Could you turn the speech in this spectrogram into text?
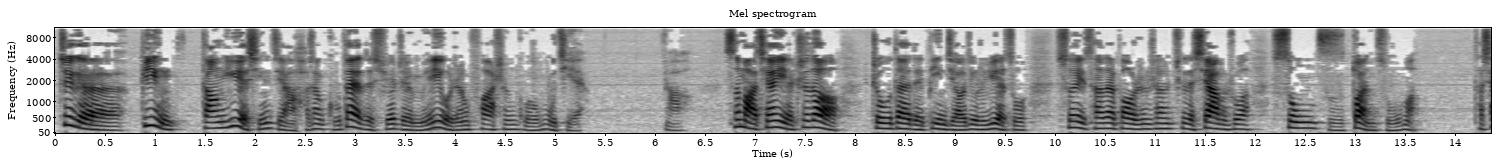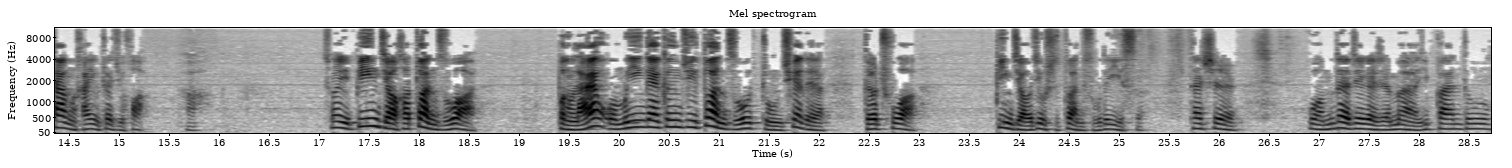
这个“病”当月刑讲，好像古代的学者没有人发生过误解，啊，司马迁也知道周代的病角就是月足，所以他在报人生就在下面说“松子断足”嘛，他下面还有这句话啊。所以冰角和断足啊，本来我们应该根据断足准确的得出啊，鬓角就是断足的意思。但是我们的这个人们一般都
